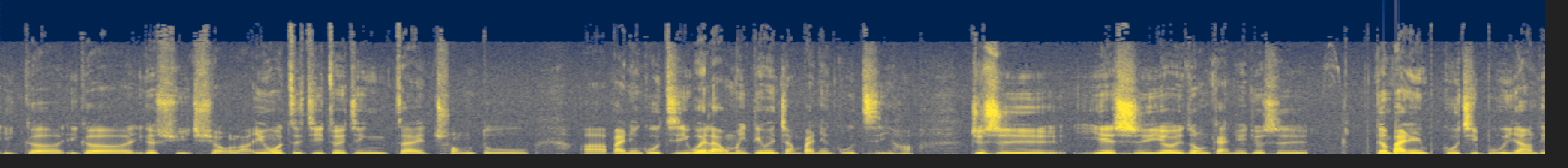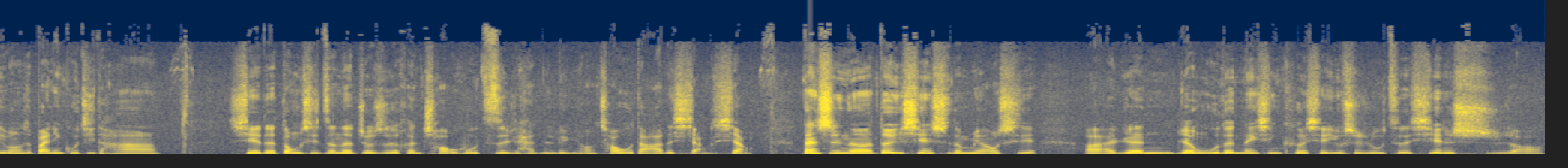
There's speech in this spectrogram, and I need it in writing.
一个一个一个需求了。因为我自己最近在重读啊《百年孤寂》，未来我们一定会讲《百年孤寂》哈，就是也是有一种感觉，就是。跟《百年孤寂》不一样的地方是，《百年孤寂》它写的东西真的就是很超乎自然律啊，超乎大家的想象。但是呢，对于现实的描写啊，人人物的内心科学又是如此的现实啊，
